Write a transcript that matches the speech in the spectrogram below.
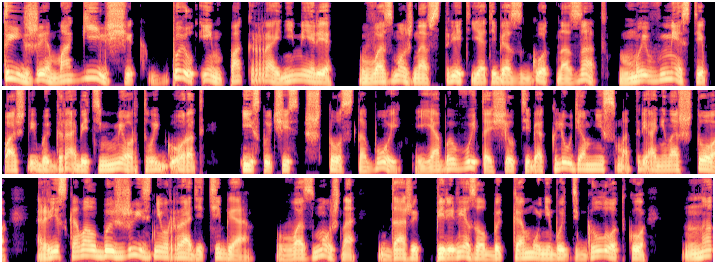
ты же могильщик, был им, по крайней мере. Возможно, встреть я тебя с год назад, мы вместе пошли бы грабить мертвый город». И случись что с тобой, я бы вытащил тебя к людям, несмотря ни на что, рисковал бы жизнью ради тебя. Возможно, даже перерезал бы кому-нибудь глотку, но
